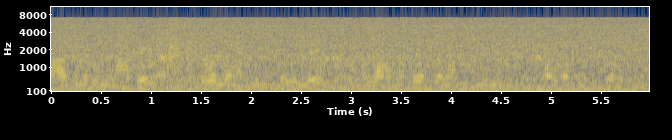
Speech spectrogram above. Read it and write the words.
وعافنا فيمن عافيت وتولنا فيمن توليت. اللهم توفنا مسلمين. والحقنا بالصالحين.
